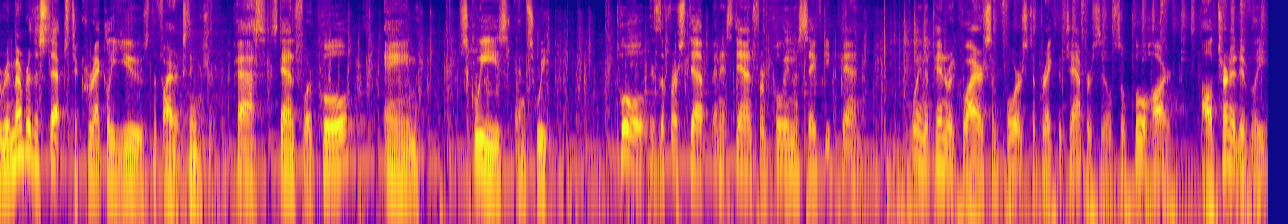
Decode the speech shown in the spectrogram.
to remember the steps to correctly use the fire extinguisher. PASS stands for pull, aim, squeeze, and sweep. Pull is the first step and it stands for pulling the safety pin. Pulling the pin requires some force to break the tamper seal, so pull hard. Alternatively,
